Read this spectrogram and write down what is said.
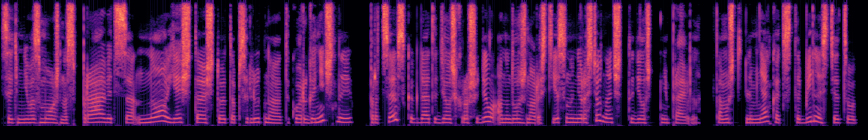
с этим невозможно справиться, но я считаю, что это абсолютно такой органичный процесс, когда ты делаешь хорошее дело, оно должно расти. Если оно не растет, значит, ты делаешь что-то неправильно. Потому что для меня какая-то стабильность — это вот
